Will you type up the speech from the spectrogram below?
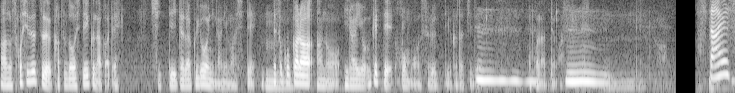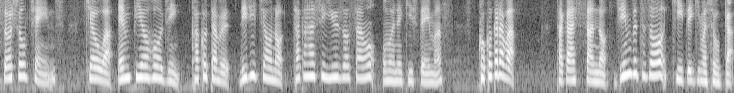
あの少しずつ活動していく中で知っていただくようになりまして、うん。でそこからあの依頼を受けて訪問するっていう形でうん。行ってます。うん Stars Social Change 今日は NPO 法人カコタム理事長の高橋雄三さんをお招きしています。ここからは高橋さんの人物像を聞いていきましょうか。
